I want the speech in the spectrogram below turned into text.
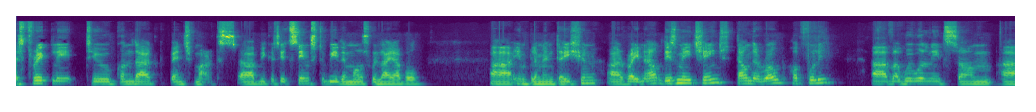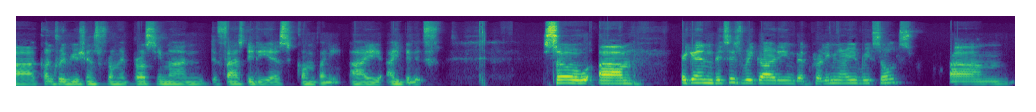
strictly to conduct benchmarks uh, because it seems to be the most reliable uh, implementation uh, right now. This may change down the road, hopefully, uh, but we will need some uh, contributions from eProsima and the FastDDS company, I, I believe. So um, again, this is regarding the preliminary results. Um,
